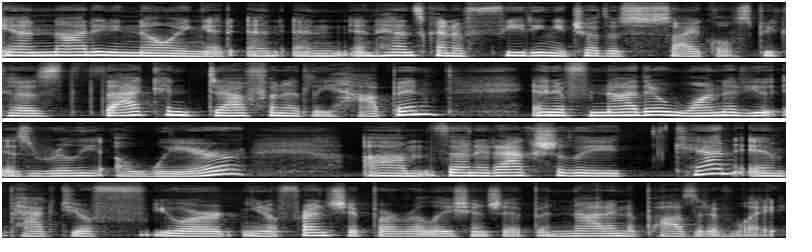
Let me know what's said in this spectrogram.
and not even knowing it and, and, and hence kind of feeding each other's cycles because that can definitely happen. And if neither one of you is really aware, um, then it actually can impact your your you know friendship or relationship and not in a positive way.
